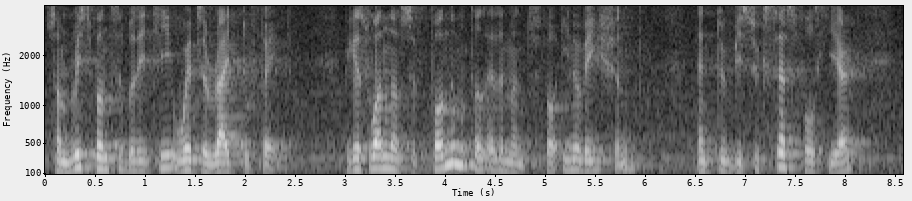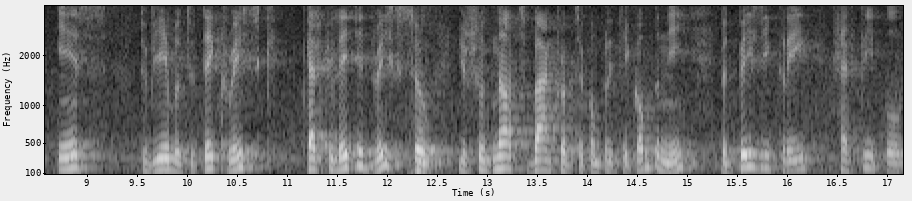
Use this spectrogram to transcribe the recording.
some responsibility with the right to fail. Because one of the fundamental elements for innovation and to be successful here is to be able to take risk calculated risk, so you should not bankrupt a completely company, but basically have people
